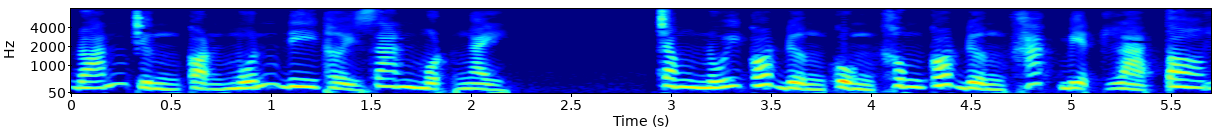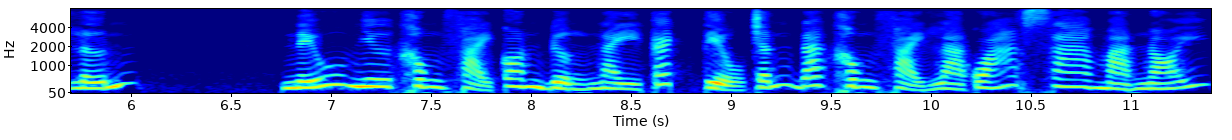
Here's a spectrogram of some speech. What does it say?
Đoán chừng còn muốn đi thời gian một ngày. Trong núi có đường cùng không có đường khác biệt là to lớn. Nếu như không phải con đường này cách tiểu trấn đã không phải là quá xa mà nói.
